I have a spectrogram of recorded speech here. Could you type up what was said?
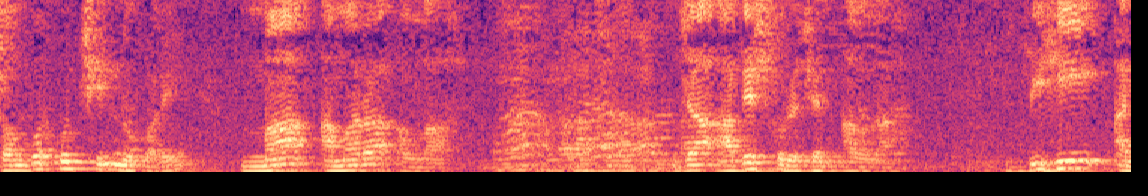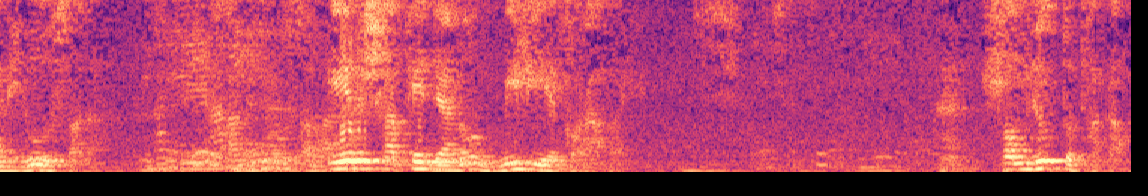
সম্পর্ক ছিন্ন করে, মা আমারা আল্লাহ। যা আদেশ করেছেন আল্লাহ। বিহি আনিউসালা এর সাথে যেন মিলিয়ে করা হয়। হ্যাঁ সংযুক্ত থাকা হয়।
